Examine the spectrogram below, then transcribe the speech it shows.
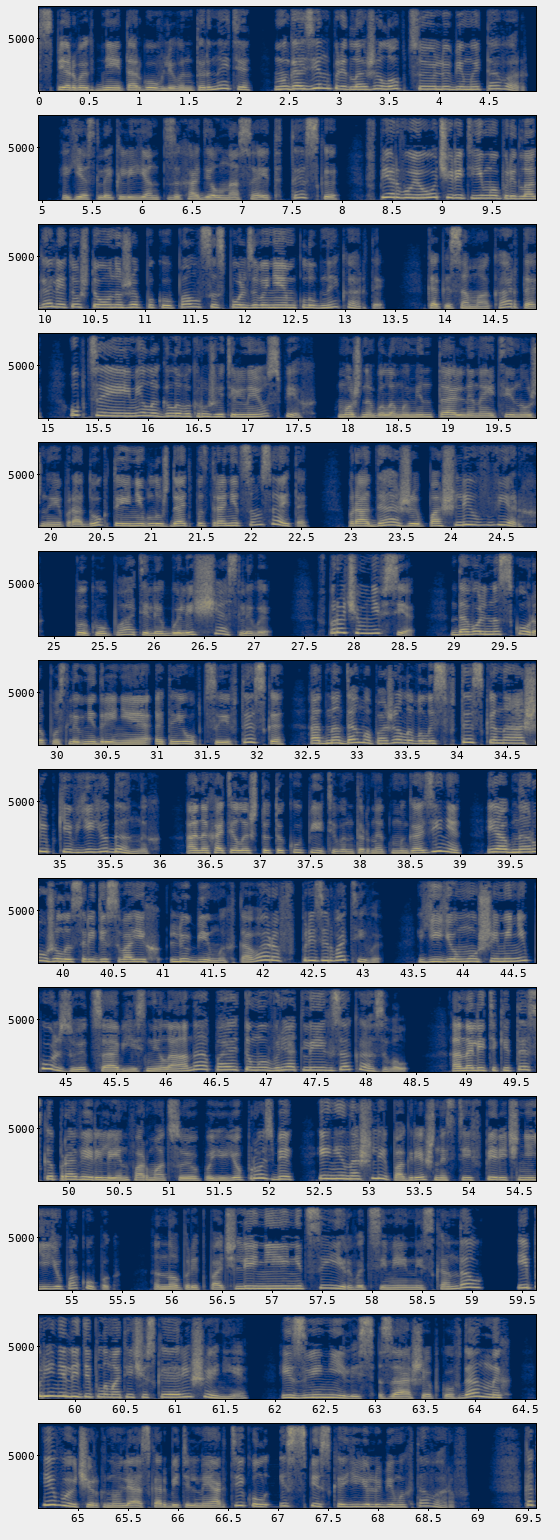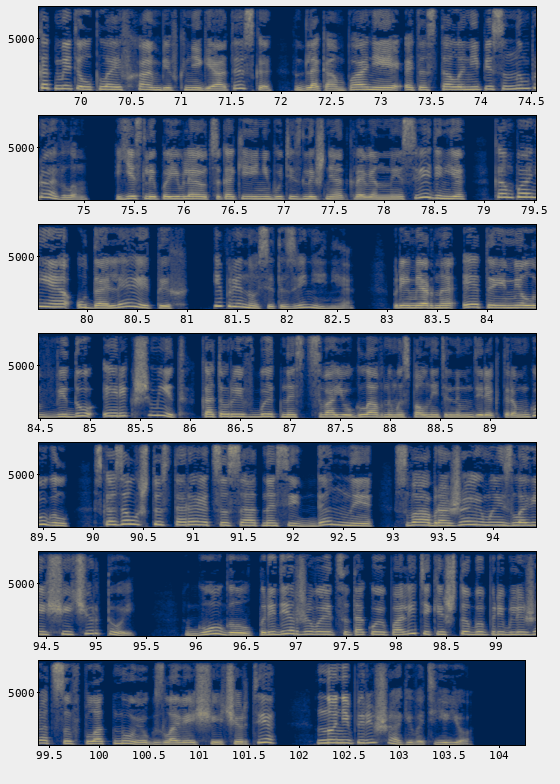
С первых дней торговли в интернете магазин предложил опцию «Любимый товар», если клиент заходил на сайт Теска, в первую очередь ему предлагали то, что он уже покупал с использованием клубной карты. Как и сама карта, опция имела головокружительный успех. Можно было моментально найти нужные продукты и не блуждать по страницам сайта. Продажи пошли вверх. Покупатели были счастливы. Впрочем, не все. Довольно скоро после внедрения этой опции в Теско одна дама пожаловалась в Теско на ошибки в ее данных. Она хотела что-то купить в интернет-магазине и обнаружила среди своих любимых товаров презервативы. Ее муж ими не пользуется, объяснила она, поэтому вряд ли их заказывал. Аналитики Теска проверили информацию по ее просьбе и не нашли погрешностей в перечне ее покупок но предпочли не инициировать семейный скандал и приняли дипломатическое решение, извинились за ошибку в данных и вычеркнули оскорбительный артикул из списка ее любимых товаров. Как отметил Клайв Хамби в книге о Tesco, для компании это стало неписанным правилом. Если появляются какие-нибудь излишне откровенные сведения, компания удаляет их и приносит извинения. Примерно это имел в виду Эрик Шмидт, который в бытность свою главным исполнительным директором Google сказал, что старается соотносить данные с воображаемой зловещей чертой. Google придерживается такой политики, чтобы приближаться вплотную к зловещей черте, но не перешагивать ее.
